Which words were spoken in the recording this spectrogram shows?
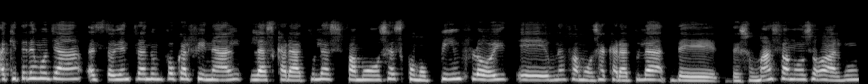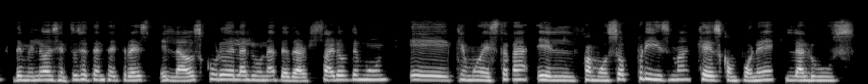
Aquí tenemos ya, estoy entrando un poco al final, las carátulas famosas como Pink Floyd, eh, una famosa carátula de, su más famoso álbum de 1973, El lado oscuro de la luna, The Dark Side of the Moon, eh, que muestra el famoso prisma que descompone la luz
